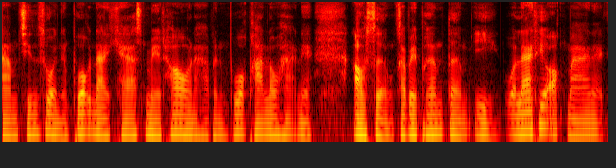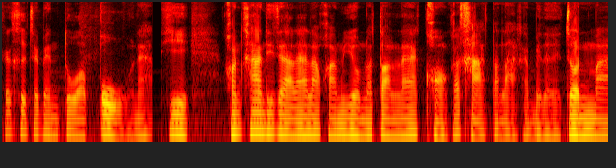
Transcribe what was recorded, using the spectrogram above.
นำชิ้นส่วนอย่างพวก die cast metal นะครับ เป็นพวกพาร์ทโลหะเนี่ย เอาเสริมเข้าไปเพิ่มเติมอีก ตัวแรกที่ออกมาเนี่ย ก็คือจะเป็นตัวปู่นะครับที่ค่อนข้างที่จะได้รับความนิยมแล้วตอนแรกของก็ขาดตลาดกันไปเลย จนมา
